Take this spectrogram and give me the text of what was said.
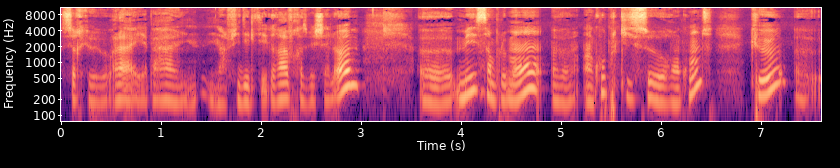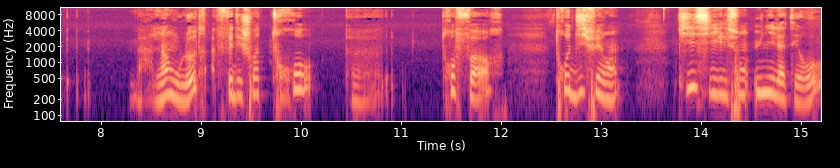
C'est-à-dire que voilà, il n'y a pas une, infidélité grave, ras shalom, euh, mais simplement un couple qui se rend compte que bah, l'un ou l'autre fait des choix trop, trop forts, trop différents qui, s'ils sont unilatéraux,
